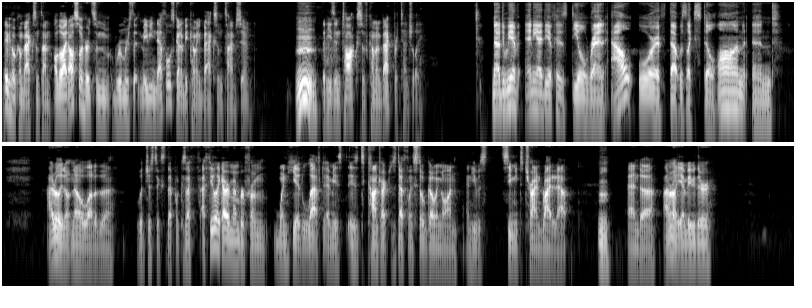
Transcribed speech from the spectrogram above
maybe he'll come back sometime. Although I'd also heard some rumors that maybe Neville's going to be coming back sometime soon. Mm. That he's in talks of coming back potentially. Now, do we have any idea if his deal ran out or if that was like still on? And I really don't know a lot of the logistics at that point because I, I feel like I remember from when he had left. I mean, his, his contract was definitely still going on, and he was seeming to try and ride it out. Hmm. And uh, I don't know. Yeah, maybe they're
